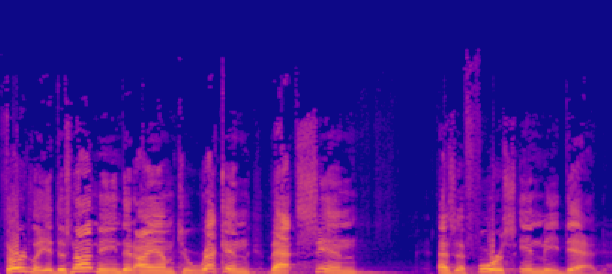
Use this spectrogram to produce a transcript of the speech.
Thirdly, it does not mean that I am to reckon that sin as a force in me dead.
